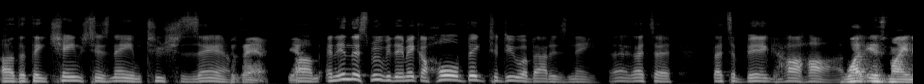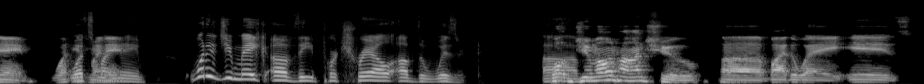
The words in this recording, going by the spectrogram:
uh that they changed his name to Shazam. Shazam. Yeah. Um, and in this movie, they make a whole big to do about his name. Uh, that's a that's a big ha ha. what is my name? What is what's my, my, name? name? What did you make of the portrayal of the wizard? Well, Um, Djimon Hounsou, uh, by the way, is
